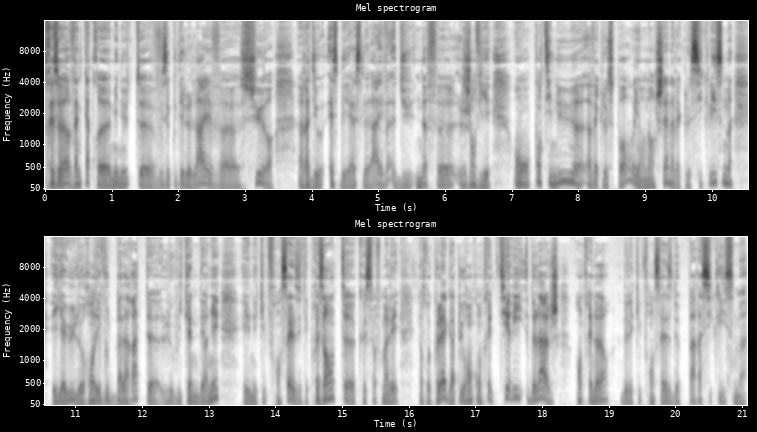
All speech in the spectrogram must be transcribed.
13h24 minutes, vous écoutez le live euh, sur Radio SBS, le live du 9 euh, janvier. On continue euh, avec le sport et on enchaîne avec le cyclisme. Et il y a eu le rendez-vous de Ballarat le week-end dernier et une équipe française était présente. Christophe Mallet, notre collègue, a pu rencontrer Thierry Delage, entraîneur de l'équipe française de paracyclisme.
